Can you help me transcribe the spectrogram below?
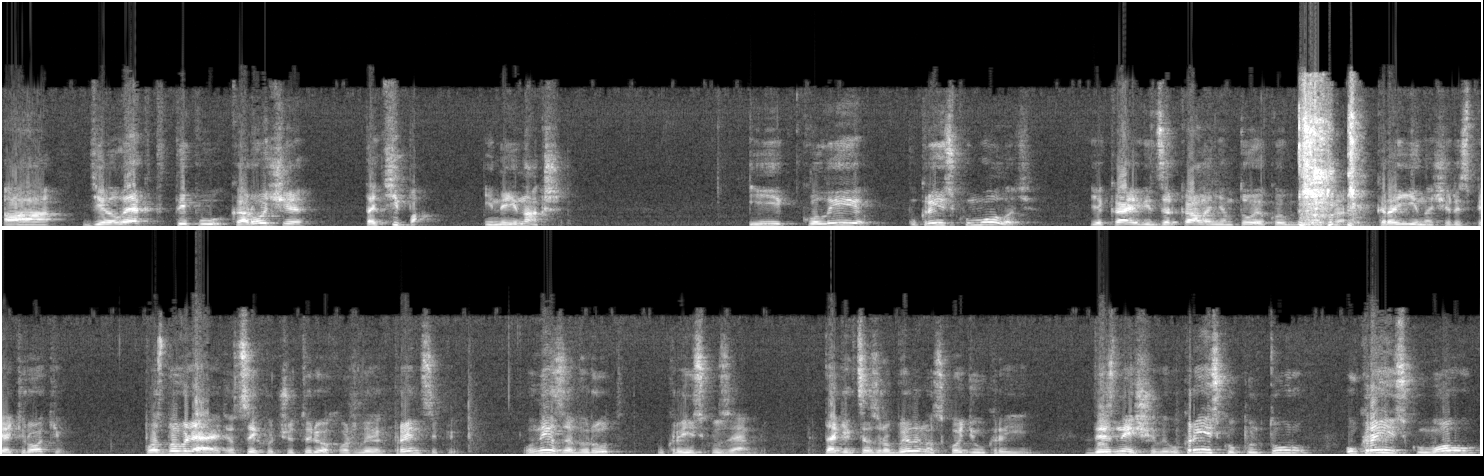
а діалект типу короче та тіпа, і не інакше. І коли українську молодь, яка є відзеркаленням того, якою буде наша країна через 5 років, позбавляють оцих от чотирьох важливих принципів, у них заберуть українську землю, так як це зробили на сході України, де знищили українську культуру, українську мову,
